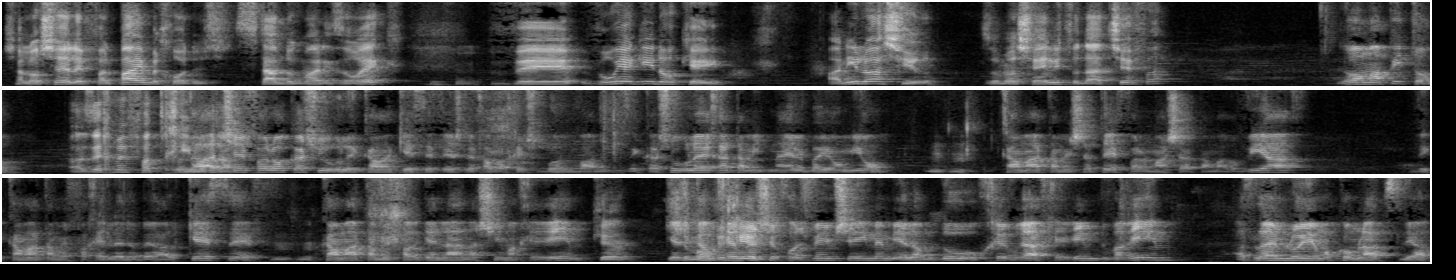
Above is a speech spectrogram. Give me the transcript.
שלוש אלף, אלפיים בחודש, סתם דוגמה אני זורק, ו... והוא יגיד אוקיי, אני לא עשיר, זה אומר שאין לי תודעת שפע? לא, מה פתאום? אז איך מפתחים אותה? תודעת שפע לא קשור לכמה כסף יש לך בחשבון בנק, זה קשור לאיך אתה מתנהל ביום יום. מהמם, כמה אתה משתף על מה שאתה מרוויח, וכמה אתה מפחד לדבר על כסף, מהמם. כמה אתה מפרגן לאנשים אחרים. כן, יש גם שמרוויחים. חבר'ה שחושבים שאם הם ילמדו חבר'ה אחרים דברים, אז להם לא יהיה מקום להצליח.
